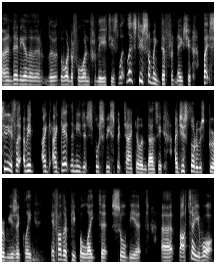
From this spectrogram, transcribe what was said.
and any other the, the wonderful one from the 80s. Let, let's do something different next year. But seriously, I mean, I, I get the need. It's supposed to be spectacular and dancing. I just thought it was poor musically. If other people liked it, so be it. Uh, but I'll tell you what,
